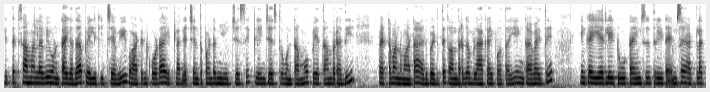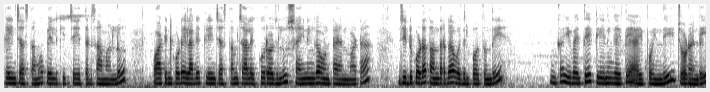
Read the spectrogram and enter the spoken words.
ఇత్తడి సామాన్లు అవి ఉంటాయి కదా పెళ్ళికి ఇచ్చేవి వాటిని కూడా ఇట్లాగే చింతపండుని యూజ్ చేసి క్లీన్ చేస్తూ ఉంటాము. పీతాంబర్ అది పెట్టమన్నమాట. అది పెడితే తొందరగా బ్లాక్ అయిపోతాయి. ఇంకా అవైతే ఇంకా yearly two times three times అట్లా క్లీన్ చేస్తాము. పెళ్ళికి ఇచ్చే ఇత్తడి సామాన్లు. వాటిని కూడా ఇలాగే క్లీన్ చేస్తాం. చాలా ఎక్కువ రోజులు షైనింగ్గా ఉంటాయన్నమాట. జిడ్డు కూడా తొందరగా వదిలిపోతుంది. ఇంకా ఇవైతే క్లీనింగ్ అయితే అయిపోయింది. చూడండి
